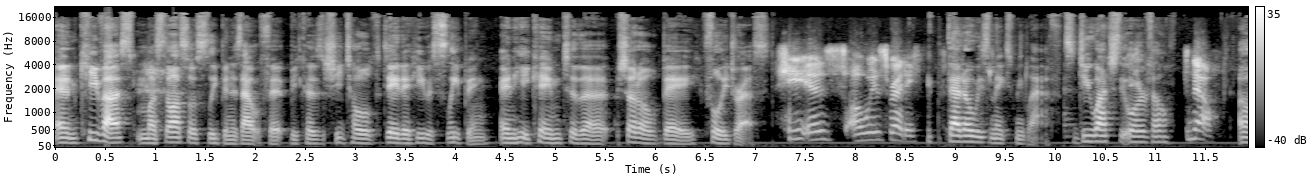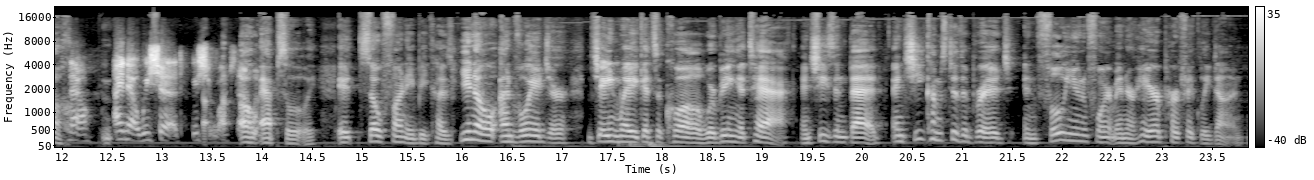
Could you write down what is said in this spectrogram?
And Kivas must also sleep in his outfit because she told Data he was sleeping and he came to the shuttle bay fully dressed. He is always ready. That always makes me laugh. Do you watch the Orville? No. Oh. No. I know. We should. We should watch that. Oh, one. absolutely. It's so funny because, you know, on Voyager, Janeway gets a call, we're being attacked, and she's in bed, and she comes to the bridge in full uniform and her hair perfectly done.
